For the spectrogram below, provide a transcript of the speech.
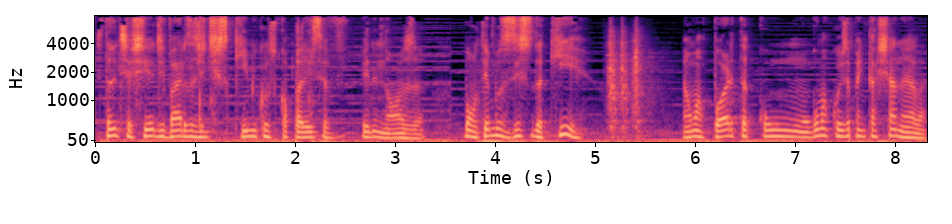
Estante é cheia de vários agentes químicos com aparência venenosa. Bom, temos isso daqui. É uma porta com alguma coisa pra encaixar nela.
